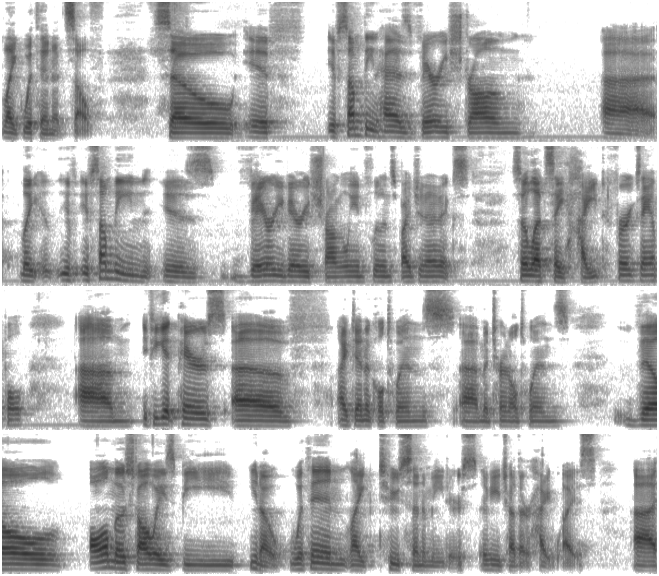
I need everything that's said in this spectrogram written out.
like within itself. So if if something has very strong uh, like if, if something is very very strongly influenced by genetics so let's say height for example um, if you get pairs of identical twins uh, maternal twins they'll almost always be, you know, within like two centimeters of each other height wise. uh,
